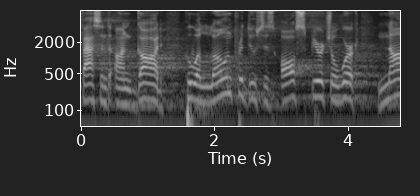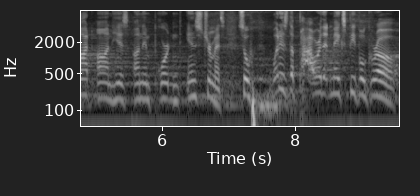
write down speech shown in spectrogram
fastened on God who alone produces all spiritual work, not on his unimportant instruments. So, what is the power that makes people grow?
